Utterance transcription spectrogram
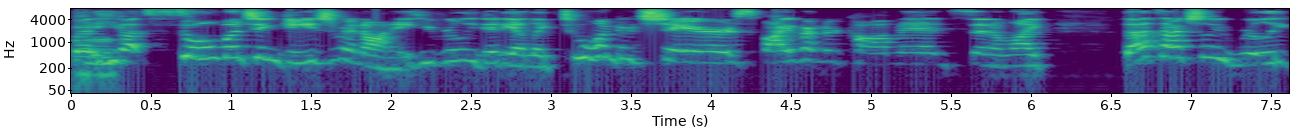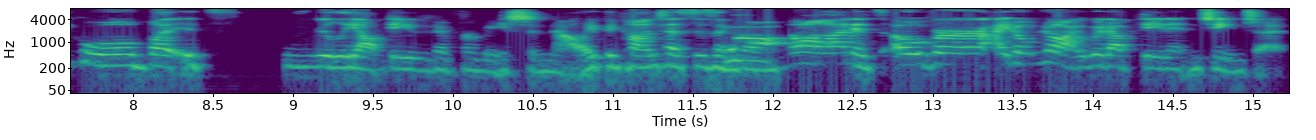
but uh-huh. he got so much engagement on it. He really did. He had like 200 shares, 500 comments, and I'm like, that's actually really cool, but it's really outdated information now. Like the contest isn't going on; it's over. I don't know. I would update it and change it.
